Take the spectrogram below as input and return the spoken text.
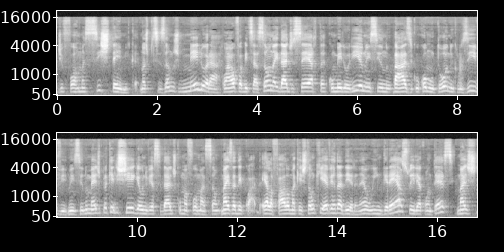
de forma sistêmica. Nós precisamos melhorar com a alfabetização na idade certa, com melhoria no ensino básico como um todo, inclusive no ensino médio, para que ele chegue à universidade com uma formação mais adequada. Ela fala uma questão que é verdadeira, né? O ingresso ele acontece, mas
